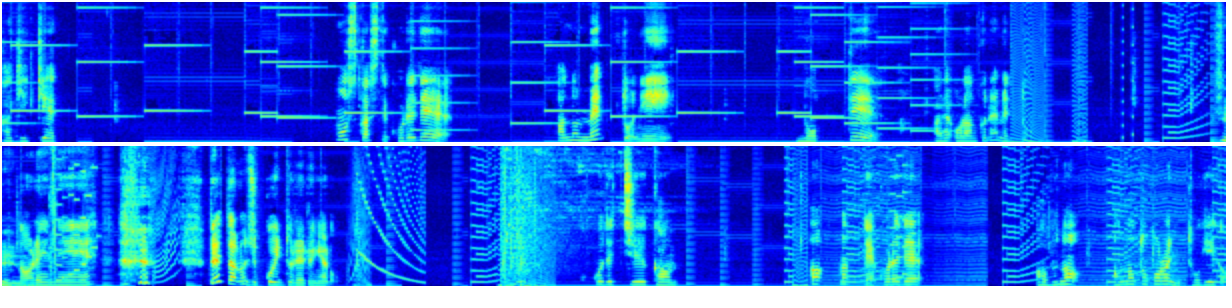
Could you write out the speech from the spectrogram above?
鍵ゲット。もしかしてこれで、あのメットに乗って、あれ？おらんくねメット？乗れねえ。どうやってあの10コイン取れるんやろ？ここで中間。あ、待って、これで、危な。あんなところにトゲが。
